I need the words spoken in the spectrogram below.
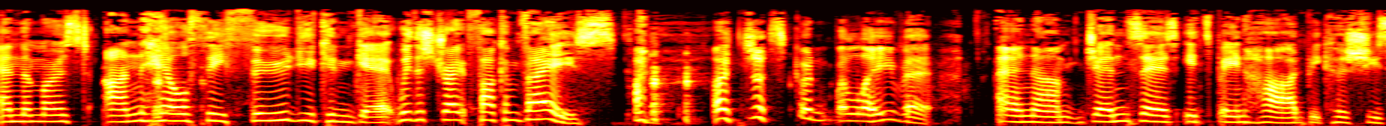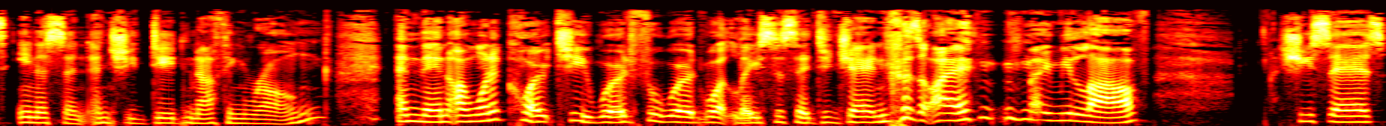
and the most unhealthy food you can get with a straight fucking face? I, I just couldn't believe it. And um, Jen says it's been hard because she's innocent and she did nothing wrong. And then I want to quote to you word for word what Lisa said to Jen because I made me laugh. She says,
